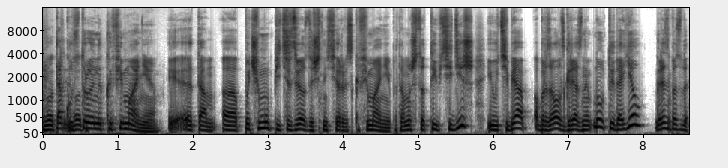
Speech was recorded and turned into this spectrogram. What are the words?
Вот- так вот- устроена кофемания. Э, э, Там, э, почему пятизвездочный сервис кофемании? Потому что ты сидишь, и у тебя образовалась грязная... Ну, ты доел, грязная посуда.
